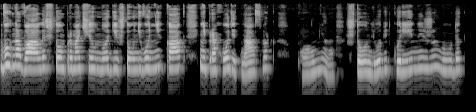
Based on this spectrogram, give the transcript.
волновалась, что он промочил ноги, что у него никак не проходит насморк, помнила, что он любит куриный желудок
